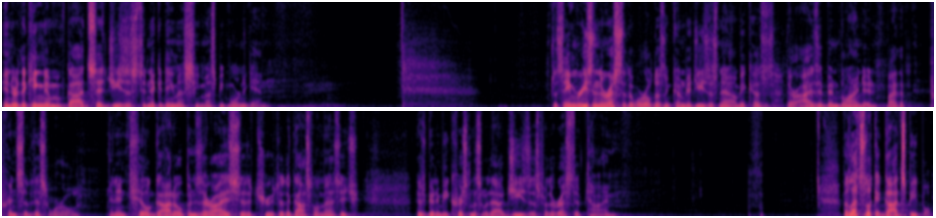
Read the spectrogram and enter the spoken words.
enter the kingdom of God, said Jesus to Nicodemus, he must be born again. It's the same reason the rest of the world doesn't come to Jesus now, because their eyes have been blinded by the prince of this world. And until God opens their eyes to the truth of the gospel message, there's going to be Christmas without Jesus for the rest of time. But let's look at God's people.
